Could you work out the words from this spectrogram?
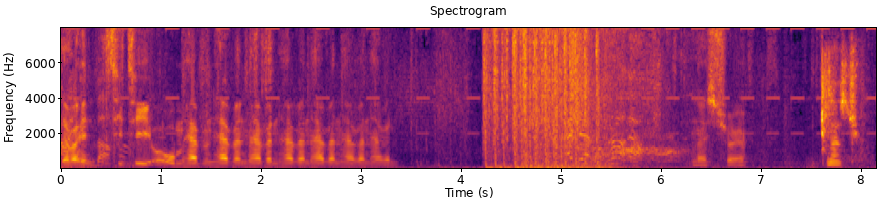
Der war hinten, CT, oben Heaven, Heaven, Heaven, Heaven, Heaven, Heaven, Heaven. Nice try. Nice try.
